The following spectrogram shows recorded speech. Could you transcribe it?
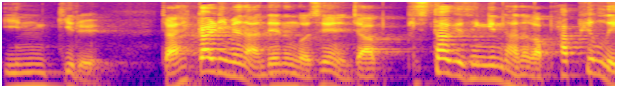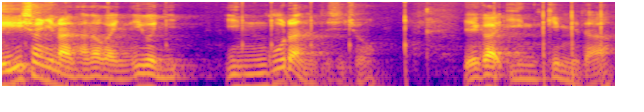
인기를. 자, 헷갈리면 안 되는 것은, 자, 비슷하게 생긴 단어가 population이라는 단어가 있는데, 이건 이- 인구라는 뜻이죠. 얘가 인기입니다.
